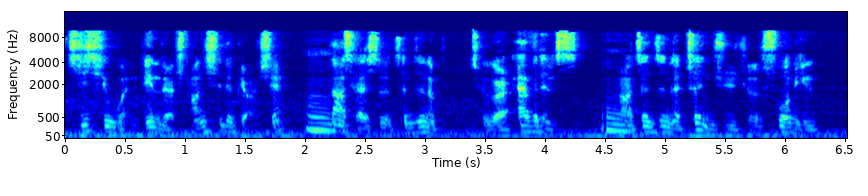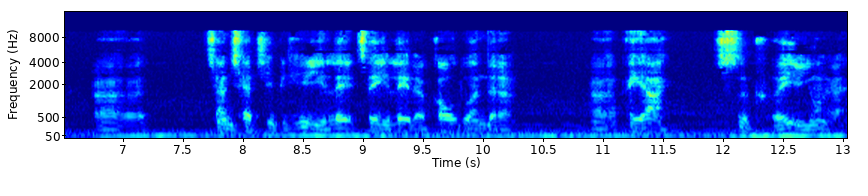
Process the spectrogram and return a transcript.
极其稳定的长期的表现，嗯，那才是真正的这个 evidence 啊，真正的证据，就是说明，呃，像 ChatGPT 一类这一类的高端的呃 AI 是可以用来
